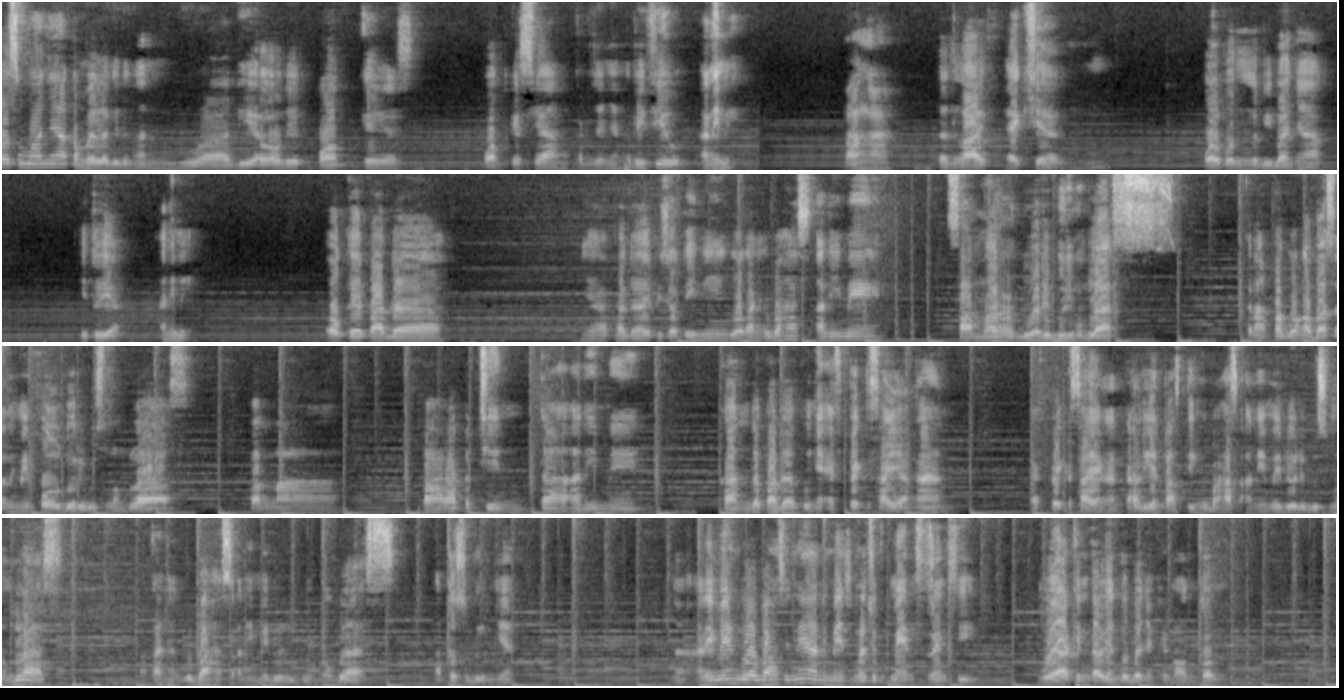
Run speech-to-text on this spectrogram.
Halo semuanya, kembali lagi dengan gua di LOD Podcast. Podcast yang kerjanya nge-review anime, manga, dan live action. Walaupun lebih banyak itu ya, anime. Oke, pada ya pada episode ini gua akan ngebahas anime Summer 2015. Kenapa gua nggak bahas anime Fall 2019? Karena para pecinta anime kan udah pada punya FP kesayangan. FP kesayangan kalian pasti ngebahas anime 2019. Makanya gue bahas anime 2015 atau sebelumnya. Nah, anime yang gue bahas ini anime yang sebenarnya cukup mainstream sih. Gue yakin kalian tuh banyak yang nonton.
